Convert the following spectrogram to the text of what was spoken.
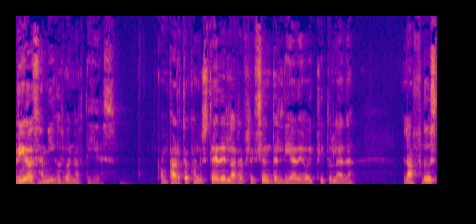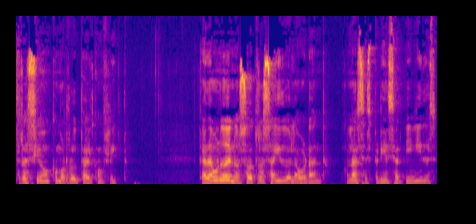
Queridos amigos, buenos días. Comparto con ustedes la reflexión del día de hoy titulada La frustración como ruta del conflicto. Cada uno de nosotros ha ido elaborando, con las experiencias vividas,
